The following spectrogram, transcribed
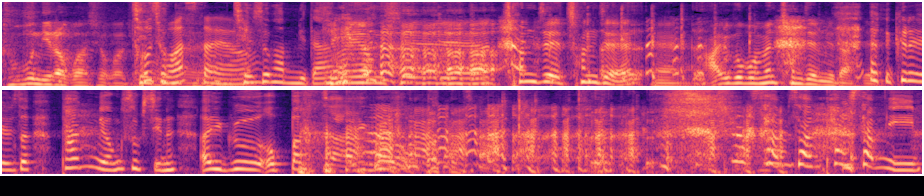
두 분이라고 하셔가지고. 더 좋았어요. 네. 죄송합니다. 김혜영 씨의 천재, 천재. 네. 알고 보면 천재입니다. 네. 그래서 박명숙 씨는, 아이고, 오빠자, 아이고, 3383님,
